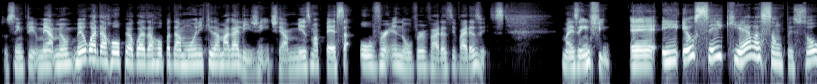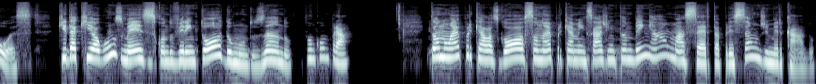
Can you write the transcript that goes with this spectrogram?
Tô sempre. Minha, meu meu guarda-roupa é o guarda-roupa da Mônica e da Magali, gente. É a mesma peça over and over várias e várias vezes. Mas enfim. É, e eu sei que elas são pessoas que daqui a alguns meses, quando virem todo mundo usando, vão comprar. Então não é porque elas gostam, não é porque a mensagem também há uma certa pressão de mercado.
